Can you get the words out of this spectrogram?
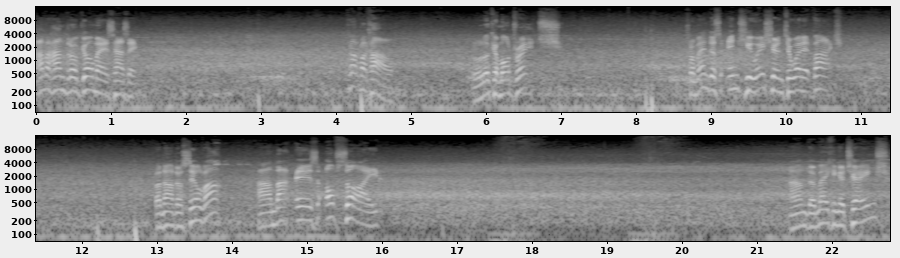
Alejandro Gomez has it. Carvajal. Luka Modric. Tremendous intuition to win it back. Bernardo Silva. And that is offside. And they're making a change.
